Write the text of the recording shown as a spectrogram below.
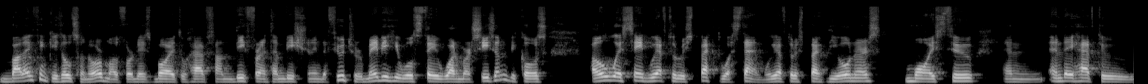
but I think it's also normal for this boy to have some different ambition in the future. Maybe he will stay one more season because I always said we have to respect West Ham. We have to respect the owners, Moyes too, and and they have to.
